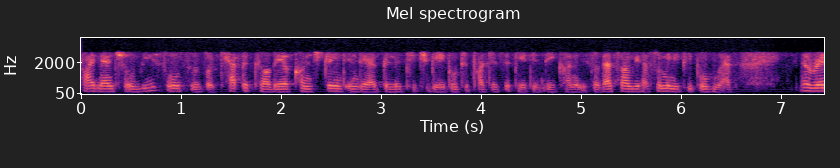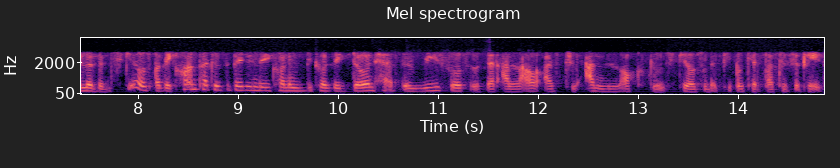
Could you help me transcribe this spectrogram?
financial resources or capital, they are constrained in their ability to be able to participate in the economy. So that's why we have so many people who have the relevant skills, but they can't participate in the economy because they don't have the resources that allow us to unlock those skills so that people can participate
